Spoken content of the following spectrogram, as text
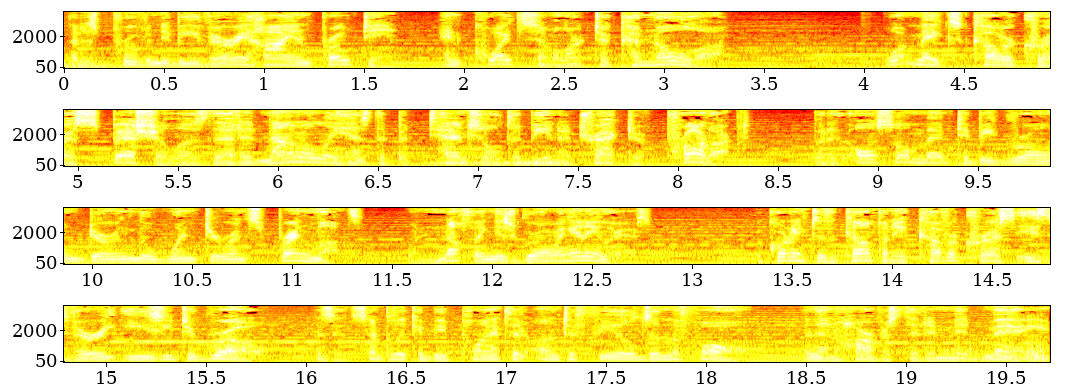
that is proven to be very high in protein and quite similar to canola. What makes Covercress special is that it not only has the potential to be an attractive product, but it also meant to be grown during the winter and spring months when nothing is growing anyways. According to the company, covercress is very easy to grow, as it simply can be planted onto fields in the fall and then harvested in mid May,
